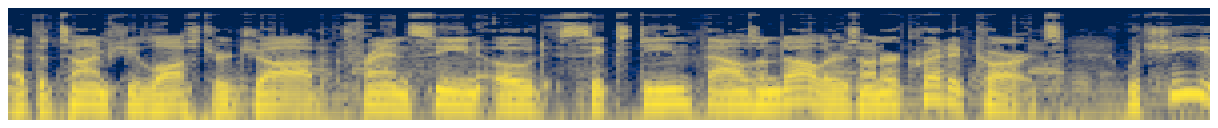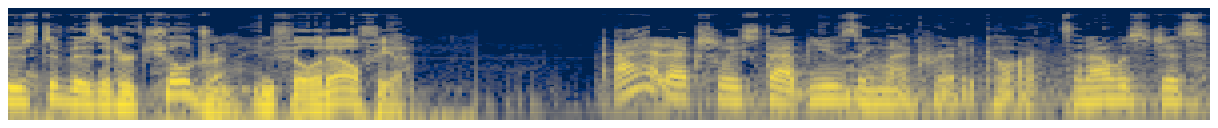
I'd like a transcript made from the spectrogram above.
At the time she lost her job, Francine owed $16,000 on her credit cards, which she used to visit her children in Philadelphia. I had actually stopped using my credit cards, and I was just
